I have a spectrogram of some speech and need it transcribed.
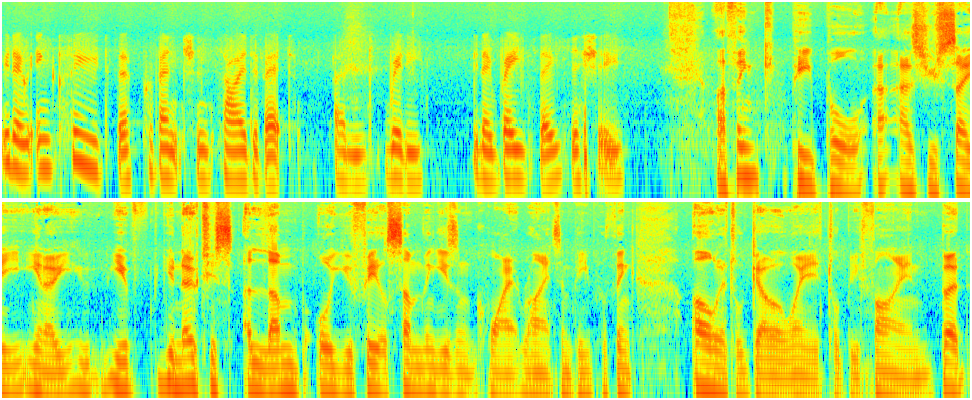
you know include the prevention side of it and really, you know, raise those issues. I think people, as you say, you know, you you you notice a lump or you feel something isn't quite right, and people think, "Oh, it'll go away, it'll be fine." But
